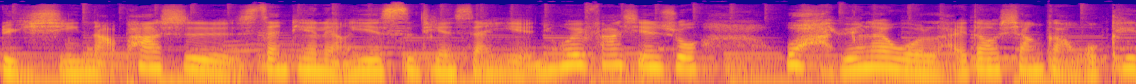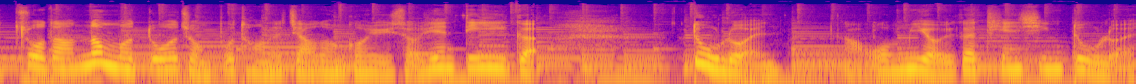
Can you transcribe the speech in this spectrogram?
旅行，哪怕是三天两夜、四天三夜，你会发现说，哇，原来我来到香港，我可以做到那么多种不同的交通工具。首先，第一个渡轮啊，我们有一个天星渡轮。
